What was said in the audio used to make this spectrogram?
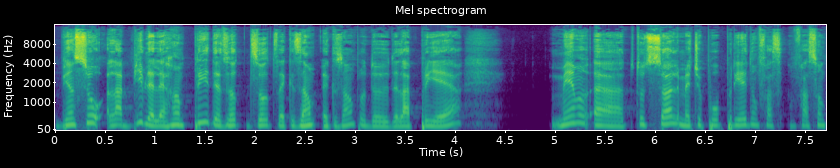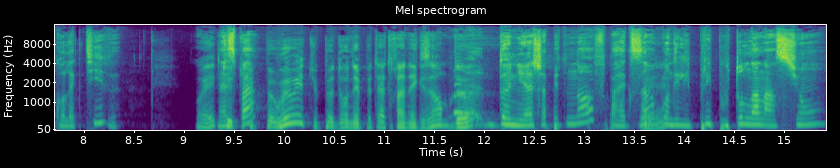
bien sûr, la Bible elle est remplie des autres, exemples de, de, la prière, même euh, toute seule, mais tu peux prier d'une façon collective. Oui, N'est-ce pas? oui, oui, tu peux donner peut-être un exemple de. Euh, Daniel chapitre 9, par exemple, quand il prie pour toute la nation.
